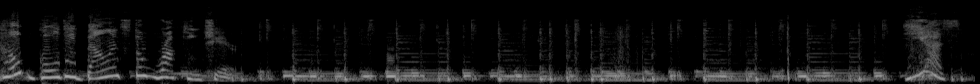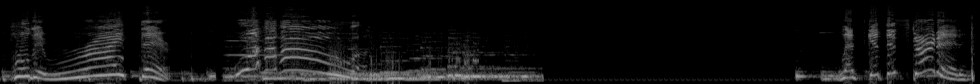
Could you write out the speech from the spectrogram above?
Help Goldie balance the rocking chair. Yes! Hold it right there. Let's get this started.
